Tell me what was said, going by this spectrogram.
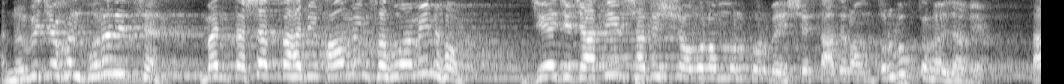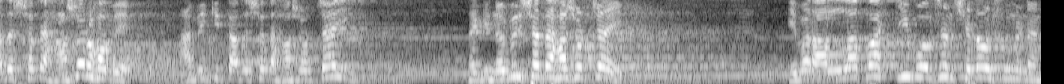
আর নবী যখন বলে দিচ্ছেন, মান তাশাব্বাহা বিকওমিন ফাহুয়া মিনহুম যে যে জাতির সাদৃশ্য অবলম্বন করবে সে তাদের অন্তর্ভুক্ত হয়ে যাবে। তাদের সাথে হাসর হবে। আমি কি তাদের সাথে হাসর চাই? নাকি নবীর সাথে হাসর চাই? এবার আল্লাহ পাক কি বলছেন সেটাও শুনে নেন,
